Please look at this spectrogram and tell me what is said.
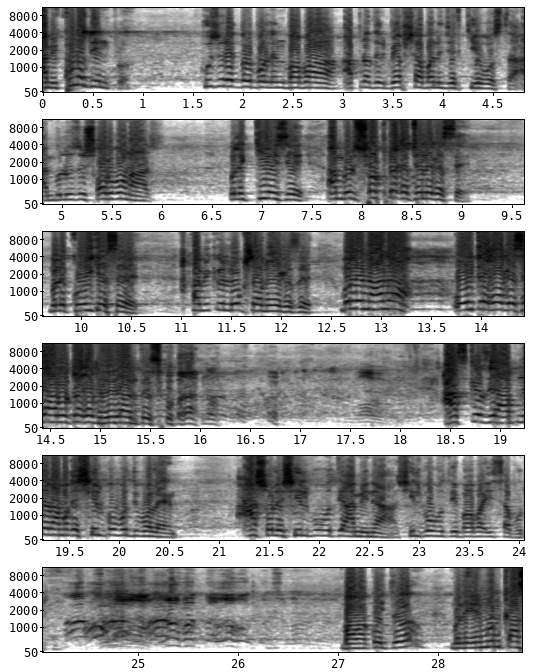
আমি কোনোদিন হুজুর একবার বললেন, বাবা, আপনাদের ব্যবসা বাণিজ্যের কি অবস্থা? আমি বলি, হুজুর, সর্বনাশ। বলে, কি হয়েছে? আমি বলি, সব টাকা চলে গেছে। বলে, কই গেছে? আমি কি লোকসান হয়ে গেছে। বলে, না না, ওই টাকা গেছে, আরও টাকা ধরে আনতে। আজকে যে আপনারা আমাকে শিল্পপতি বলেন, আসলে শিল্পপতি আমি না, শিল্পপতি বাবা ইসাপুরি। বাবা কইতো বলে, এমন কাজ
